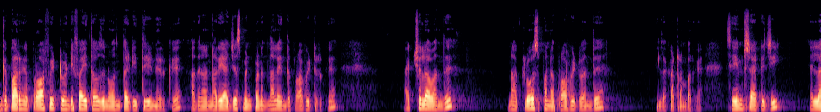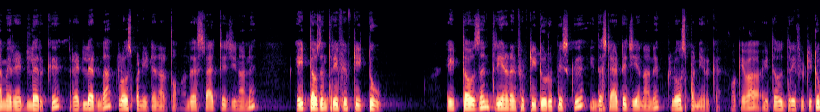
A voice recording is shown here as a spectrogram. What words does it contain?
இங்கே பாருங்கள் profit twenty five thousand one thirty த்ரீன்னு இருக்குது அதை நான் நிறைய அட்ஜஸ்ட்மெண்ட் பண்ணதுனால இந்த ப்ராஃபிட் இருக்குது ஆக்சுவலாக வந்து நான் க்ளோஸ் பண்ண ப்ராஃபிட் வந்து இல்லை காட்டுறேன் பாருங்கள் சேம் ஸ்ட்ராட்டஜி எல்லாமே ரெட்டில் இருக்குது ரெட்டில் இருந்தால் க்ளோஸ் பண்ணிட்டேன்னு அர்த்தம். அந்த ஸ்ட்ராட்டஜி நான் eight thousand three fifty two eight thousand three hundred fifty two ருபீஸ்க்கு இந்த ஸ்ட்ராட்டஜியை நான் க்ளோஸ் பண்ணியிருக்கேன். ஓகேவா? Eight thousand three fifty two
